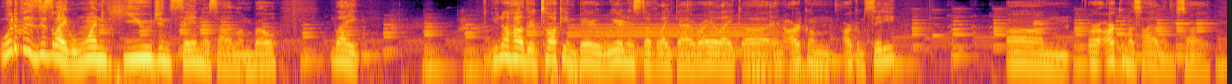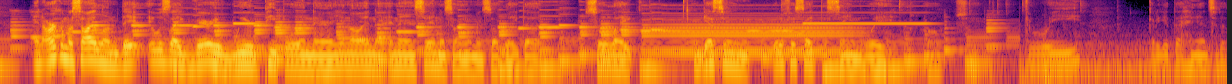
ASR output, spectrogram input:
what if it's just like one huge insane asylum, bro? Like, you know how they're talking very weird and stuff like that, right? Like uh, in Arkham, Arkham City, um, or Arkham Asylum. Sorry, in Arkham Asylum, they it was like very weird people in there, you know, in a, in an insane asylum and stuff like that. So like, I'm guessing, what if it's like the same way? Oh shoot, three. Gotta get that hand to the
